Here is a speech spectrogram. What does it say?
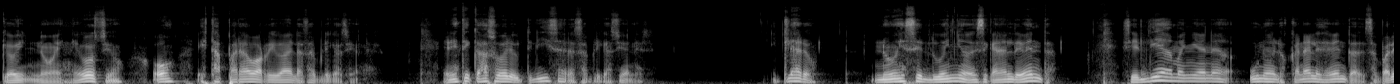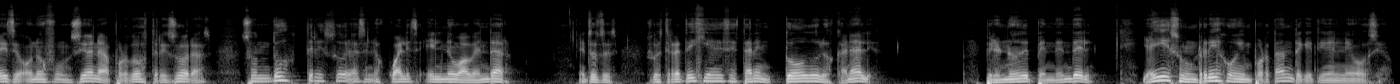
que hoy no es negocio, o está parado arriba de las aplicaciones. En este caso él utiliza las aplicaciones. Y claro, no es el dueño de ese canal de venta. Si el día de mañana uno de los canales de venta desaparece o no funciona por 2-3 horas, son 2-3 horas en las cuales él no va a vender. Entonces, su estrategia es estar en todos los canales, pero no dependen de él. Y ahí es un riesgo importante que tiene el negocio,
